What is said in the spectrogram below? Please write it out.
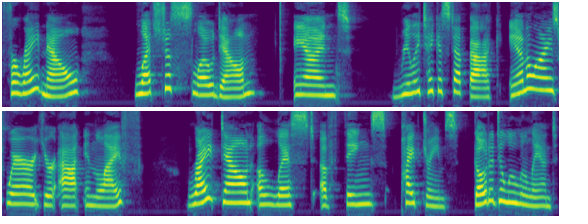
for right now let's just slow down and really take a step back, analyze where you're at in life, write down a list of things, pipe dreams, go to Delululand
